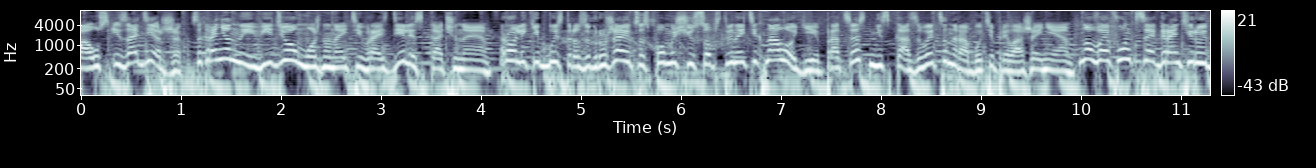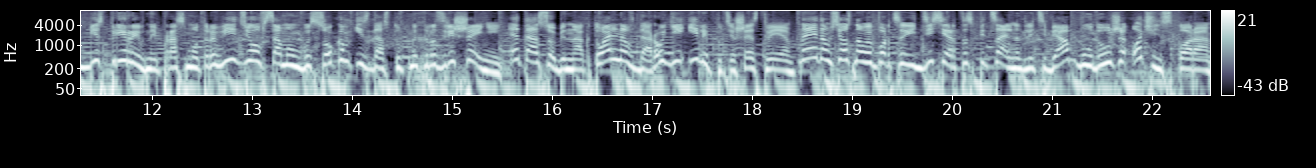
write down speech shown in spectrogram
пауз и задержек. Сохраненные видео можно найти в разделе «Скачанное». Ролики быстро загружаются с помощью собственной технологии. Процесс не сказывается на работе приложения. Новая функция гарантирует беспрерывный просмотр видео в самом высоком из доступных разрешений. Это особенно актуально в дороге или путешествии. На этом все с новой порцией десерта специально для тебя. Буду уже очень скоро.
